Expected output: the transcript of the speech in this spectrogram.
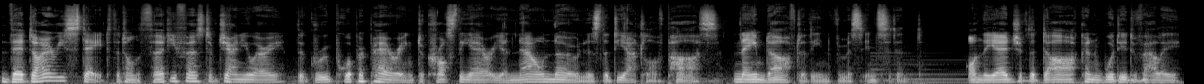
Their diaries state that on the 31st of January, the group were preparing to cross the area now known as the Dyatlov Pass, named after the infamous incident. On the edge of the dark and wooded valley,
